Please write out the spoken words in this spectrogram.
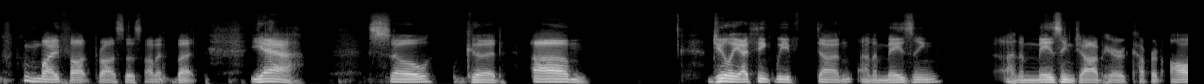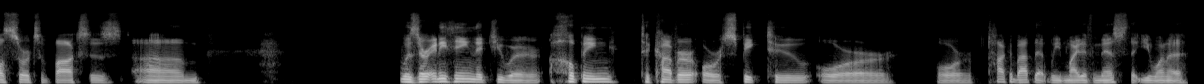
my thought process on it but yeah so good. Um julie i think we've done an amazing an amazing job here covered all sorts of boxes. Um was there anything that you were hoping to cover or speak to or or talk about that we might have missed that you want to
